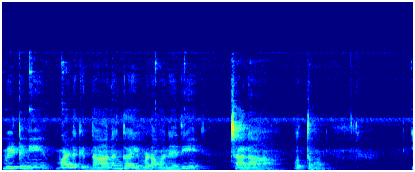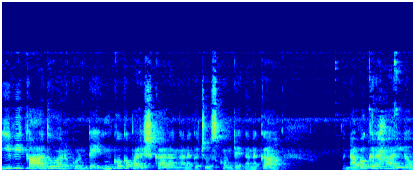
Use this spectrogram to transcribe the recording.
వీటిని వాళ్ళకి దానంగా ఇవ్వడం అనేది చాలా ఉత్తమం. ఇవి కాదు అనుకుంటే ఇంకొక పరిష్కారం కనుక చూసుకుంటే కనుక నవగ్రహాల్లో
